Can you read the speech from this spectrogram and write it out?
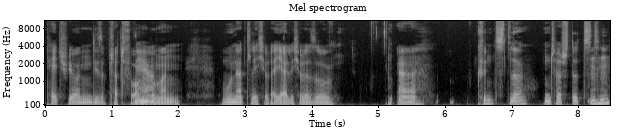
Patreon, diese Plattform, ja. wo man monatlich oder jährlich oder so äh, Künstler unterstützt. Mhm.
